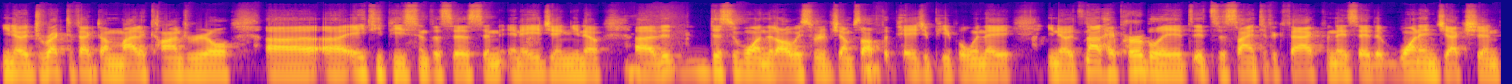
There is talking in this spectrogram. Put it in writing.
you know, a direct effect on mitochondrial uh, uh, ATP synthesis and, and aging. You know, uh, th- this is one that always sort of jumps off the page of people when they, you know, it's not hyperbole, it's, it's a scientific fact when they say that one injection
